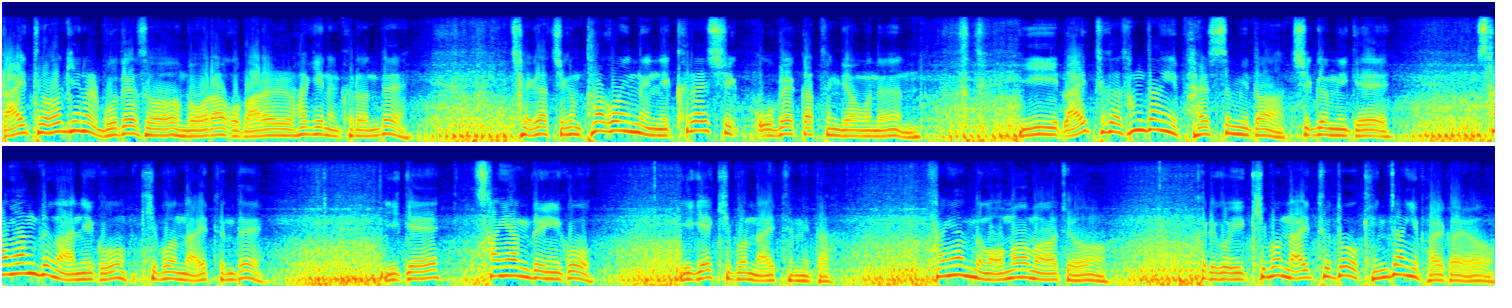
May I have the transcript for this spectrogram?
라이트 확인을 못해서 뭐라고 말을 하기는 그런데 제가 지금 타고 있는 이 클래식 500 같은 경우는 이 라이트가 상당히 밝습니다. 지금 이게 상향등 아니고 기본 라이트인데 이게 상향등이고 이게 기본 라이트입니다. 상향등 어마어마하죠. 그리고 이 기본 라이트도 굉장히 밝아요.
